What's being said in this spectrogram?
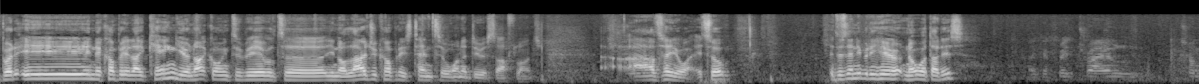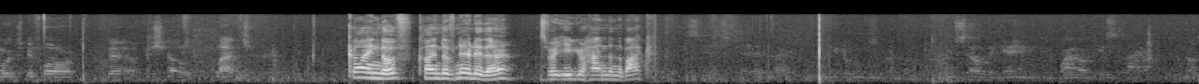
but in a company like King, you're not going to be able to, you know, larger companies tend to want to do a soft launch. I'll tell you what. So, does anybody here know what that is? Like a free trial some weeks before the official launch? Kind of, kind of, nearly there. It's a very eager hand in the back. you sell the game while it's like not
